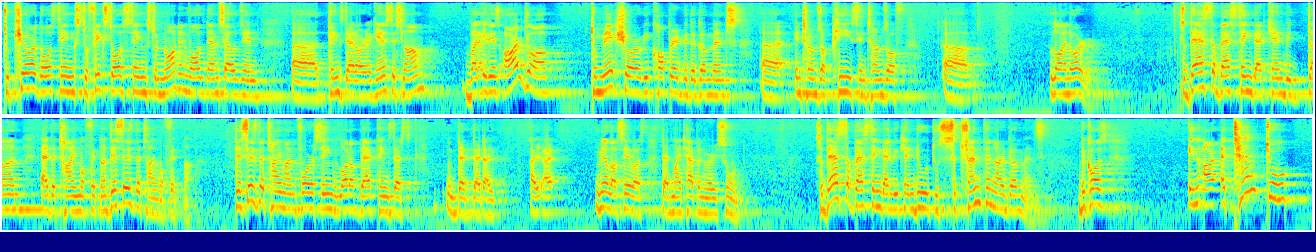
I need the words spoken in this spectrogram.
to cure those things, to fix those things, to not involve themselves in uh, things that are against Islam. But it is our job to make sure we cooperate with the governments uh, in terms of peace, in terms of uh, law and order. So that's the best thing that can be done at the time of fitna. This is the time of fitna. This is the time I'm foreseeing a lot of bad things that's, that, that I, I, I, may Allah save us, that might happen very soon. So that's the best thing that we can do to strengthen our governments. Because in our attempt to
